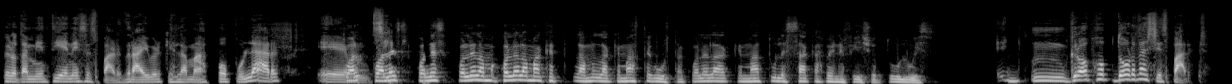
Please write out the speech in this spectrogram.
pero también tienes Spark Driver, que es la más popular. Em, ¿Cuál, cuál, es, cuál, es, cuál, es, la, cuál es la, más que, la, que más te gusta? ¿Cuál es la que más tú le sacas beneficio, tú, Luis? Mm, Grubhub, DoorDash y Spark.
